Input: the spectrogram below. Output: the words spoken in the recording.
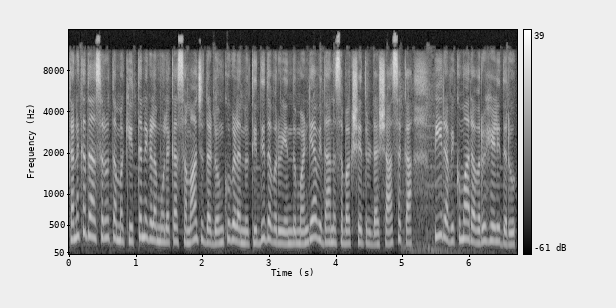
ಕನಕದಾಸರು ತಮ್ಮ ಕೀರ್ತನೆಗಳ ಮೂಲಕ ಸಮಾಜದ ಡೊಂಕುಗಳನ್ನು ತಿದ್ದಿದವರು ಎಂದು ಮಂಡ್ಯ ವಿಧಾನಸಭಾ ಕ್ಷೇತ್ರದ ಶಾಸಕ ಪಿ. ರವಿಕುಮಾರ್ ಅವರು ಹೇಳಿದರು.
